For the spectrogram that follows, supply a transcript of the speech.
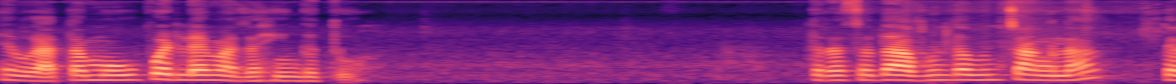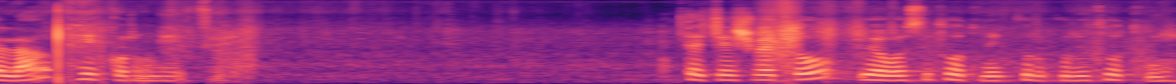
हे बघा आता मऊ पडला आहे माझा हिंग तो. तर असं दाबून दाबून चांगला त्याला हे करून घ्यायचं आहे त्याच्याशिवाय तो व्यवस्थित होत नाही कुरकुरीत होत नाही.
